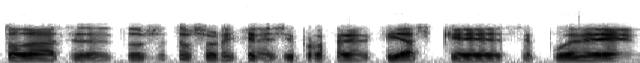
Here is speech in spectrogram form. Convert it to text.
todas, eh, todos estos orígenes y procedencias que se pueden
